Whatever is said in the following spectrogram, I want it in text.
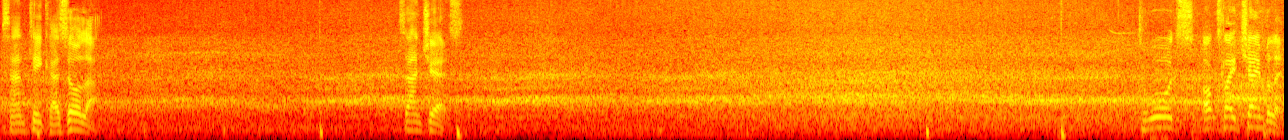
Santi Cazorla. Sanchez. Towards Oxlade-Chamberlain.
